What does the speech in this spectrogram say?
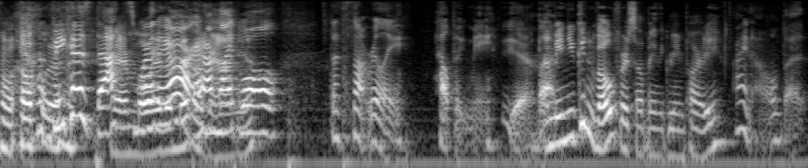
well, because that's where they are and i'm like yeah. well that's not really helping me Yeah, I mean, you can vote for something in the Green Party. i know but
